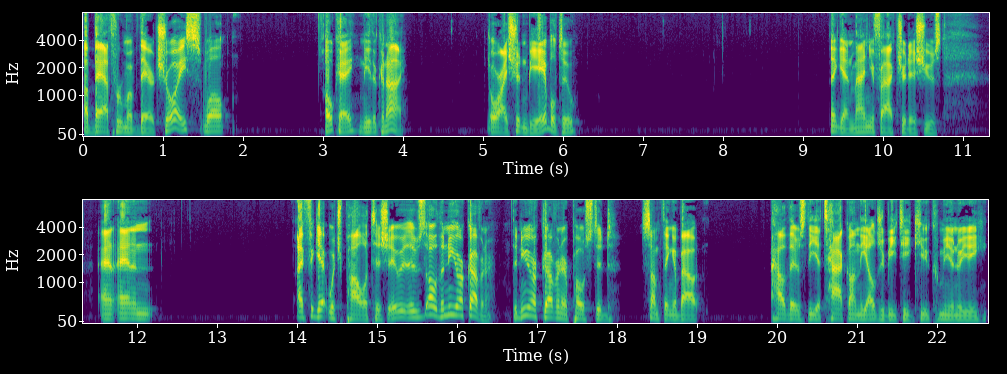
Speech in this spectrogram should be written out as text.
a bathroom of their choice, well, okay, neither can I. Or I shouldn't be able to. Again, manufactured issues. And and I forget which politician. It was, it was oh, the New York governor. The New York governor posted something about how there's the attack on the LGBTQ community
